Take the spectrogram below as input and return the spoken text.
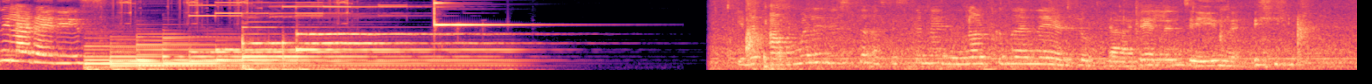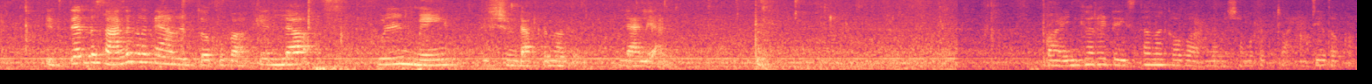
Nila diaries ഇത് നമ്മൾ ജസ്റ്റ് അസിസ്റ്റന്റായി നിന്നോക്കുന്നതന്നെ ഉള്ളൂ ലാലയെല്ലാം ചെയ്യുന്നത്. എടുത്തേണ്ട സാധനങ്ങളൊക്കെ ഞാൻ എടുത്തു നോക്കും ബാക്കി എല്ലാ ഫുൾ മെയിൻ ഡിഷ് ഉണ്ടാക്കുന്നത് ലാലയാണ്. ഭയങ്കര ടേസ്റ്റാന്നൊക്കെ പറഞ്ഞു പക്ഷെ നമുക്ക് ട്രൈ ചെയ്ത് നോക്കാം.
